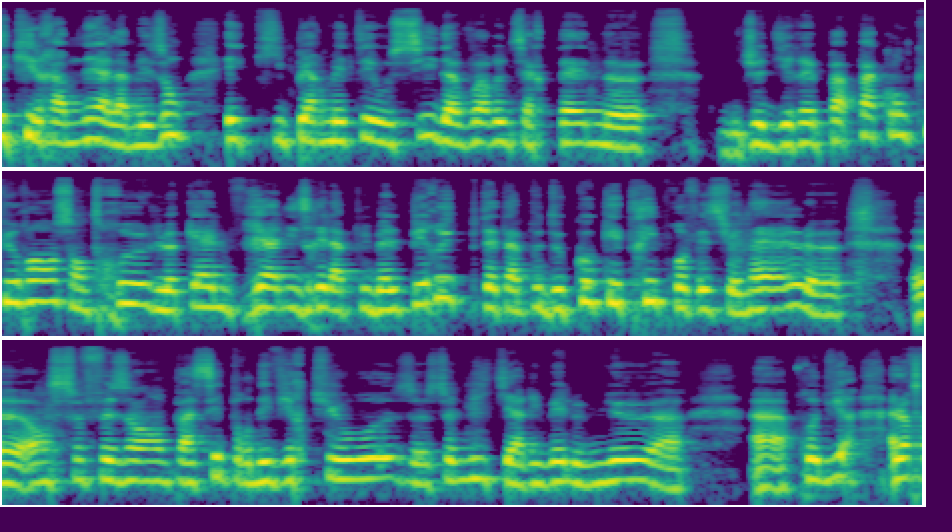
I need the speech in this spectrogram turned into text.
et qu'ils ramenaient à la maison et qui permettaient aussi d'avoir une certaine je dirais pas concurrence entre eux, lequel réaliserait la plus belle perruque, peut-être un peu de coquetterie professionnelle en se faisant passer pour des virtuoses, celui qui arrivait le mieux à, à produire. Alors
